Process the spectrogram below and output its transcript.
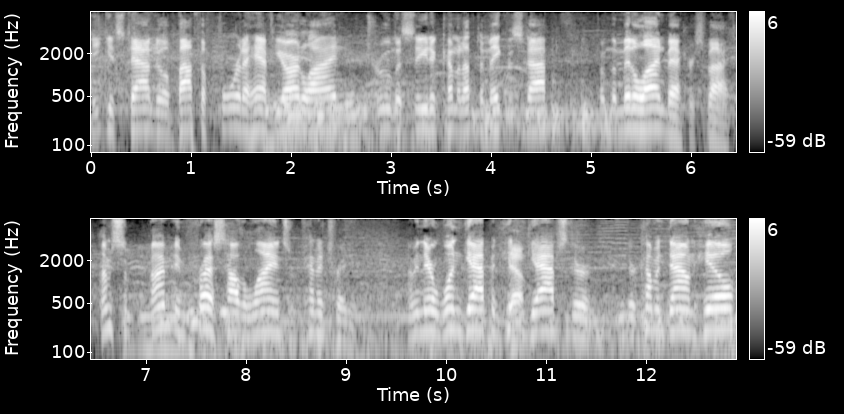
He gets down to about the four and a half yard line. Drew Masita coming up to make the stop from the middle linebacker spot. I'm I'm impressed how the Lions are penetrating. I mean, they're one gap and hitting Yeah. gaps. They're they're coming downhill.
